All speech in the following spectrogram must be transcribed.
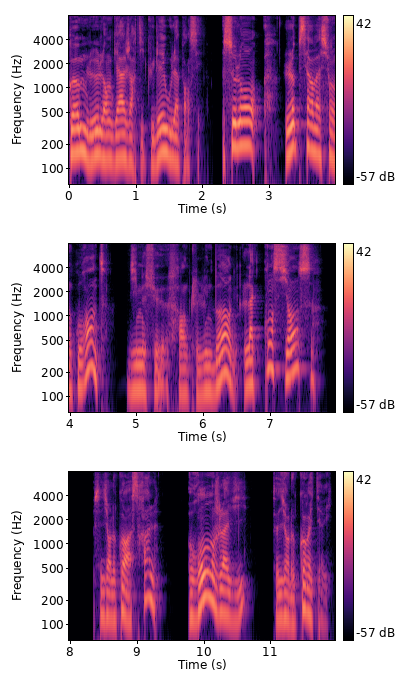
comme le langage articulé ou la pensée. Selon l'observation courante, dit M. Frank Lundborg, la conscience, c'est-à-dire le corps astral, ronge la vie, c'est-à-dire le corps éthérique.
